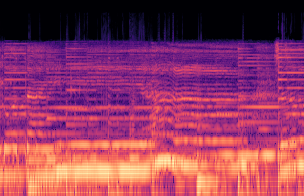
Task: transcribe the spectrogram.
kota ini ah, semua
